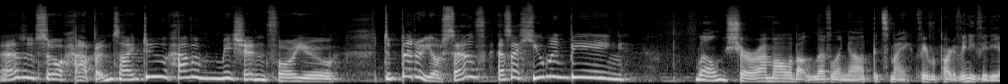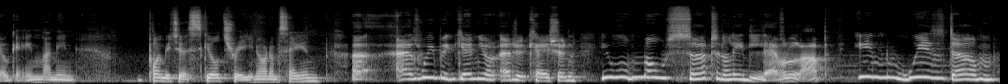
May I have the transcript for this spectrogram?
As it so happens, I do have a mission for you to better yourself as a human being. Well, sure, I'm all about leveling up. It's my favorite part of any video game. I mean, point me to a skill tree, you know what I'm saying? Uh, as we begin your education, you will most certainly level up in wisdom.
